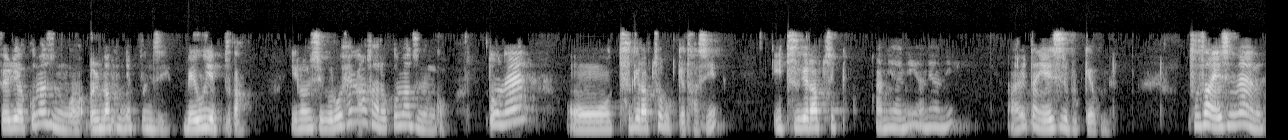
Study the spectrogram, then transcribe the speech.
very가 꾸며주는 거야. 얼마큼 예쁜지. 매우 예쁘다. 이런 식으로 형용사를 꾸며주는 거. 또는 어, 두 개를 합쳐볼게 다시. 이 두 개를 합치 아니 아니 아니 아니. 아 일단 예시를 볼게요 그러면. 부사 예시는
